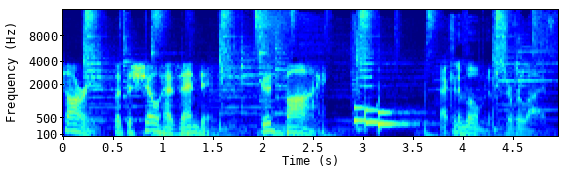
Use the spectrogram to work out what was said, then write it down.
sorry, but the show has ended. Goodbye. Back in a moment, Observer Live.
